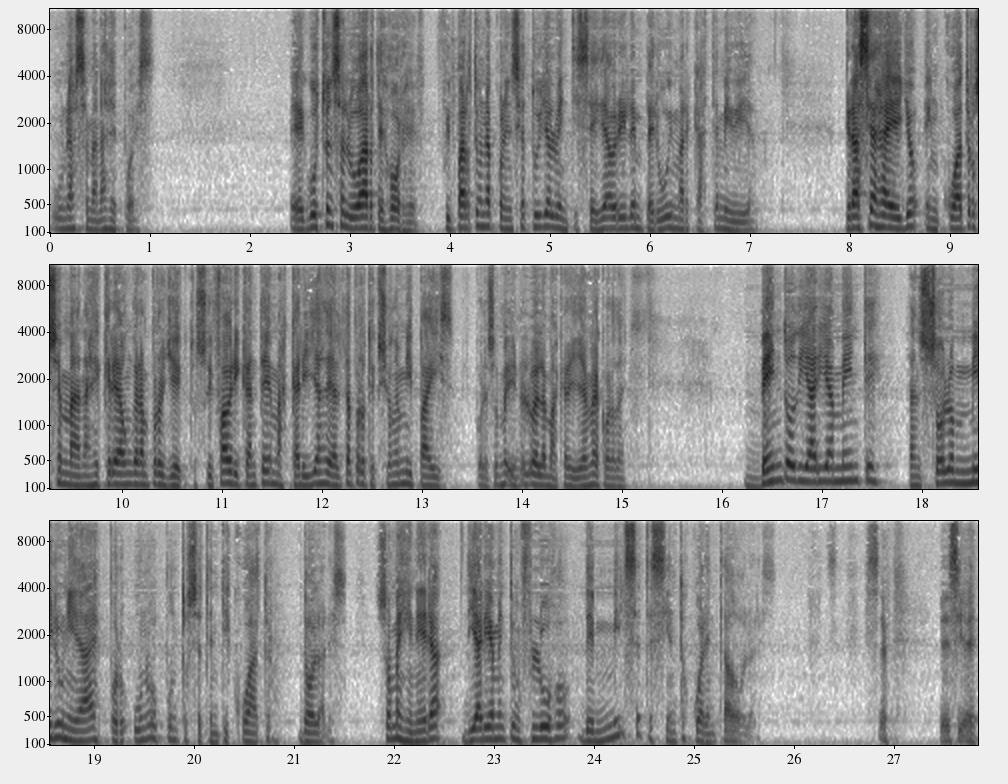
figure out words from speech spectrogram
unas semanas después. Eh, gusto en saludarte, Jorge. Fui parte de una ponencia tuya el 26 de abril en Perú y marcaste mi vida. Gracias a ello, en cuatro semanas he creado un gran proyecto. Soy fabricante de mascarillas de alta protección en mi país. Por eso me vino lo de la mascarilla, me acordé. Vendo diariamente tan solo mil unidades por 1.74 dólares. Eso me genera diariamente un flujo de 1.740 dólares. Es decir,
